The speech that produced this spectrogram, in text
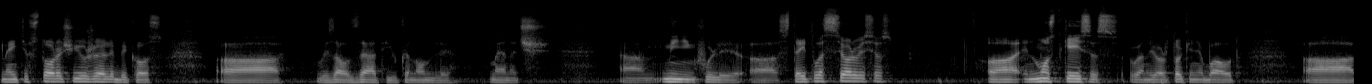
native storage usually, because uh, without that you can only manage um, meaningfully uh, stateless services. Uh, in most cases, when you are talking about uh,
